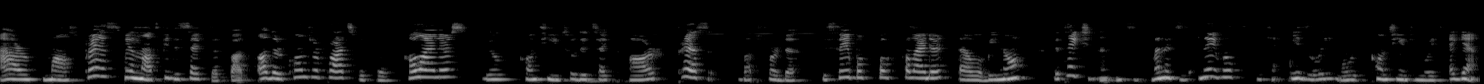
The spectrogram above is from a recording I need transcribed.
our mouse press will not be detected, but other counterparts with the colliders will continue to detect our presses. But for the disabled box collider, there will be no detection, and when it is enabled, we can easily move continue to move it again.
